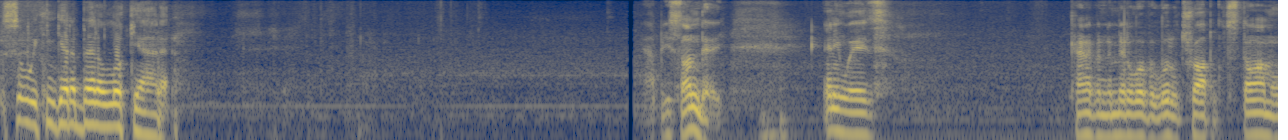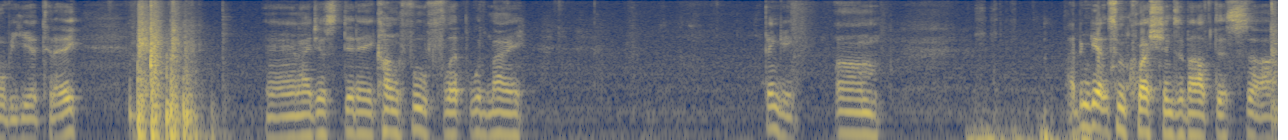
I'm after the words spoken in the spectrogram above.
so we can get a better look at it. Happy Sunday. Anyways, kind of in the middle of a little tropical storm over here today. And I just did a kung fu flip with my thingy. Um, I've been getting some questions about this uh,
